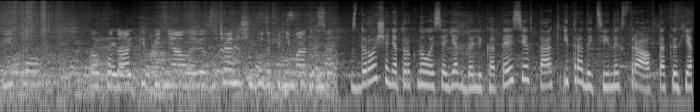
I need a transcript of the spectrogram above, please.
світло, податки підняли. Звичайно, що буде підніматися. Здорожчання торкнулося як делікатесів, так і традиційних страв, таких як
